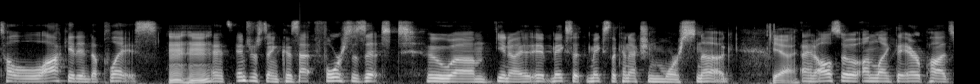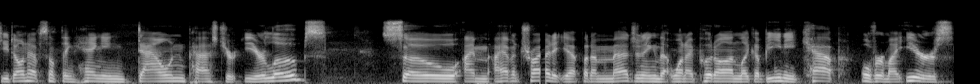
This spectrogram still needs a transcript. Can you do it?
to lock it into place. Mm-hmm. And it's interesting because that forces it to, um, you know, it, it makes it makes the connection more snug. Yeah. And also, unlike the AirPods, you don't have something hanging down past your earlobes. So I'm I haven't tried it yet, but I'm imagining that when I put on like a beanie cap over my ears,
